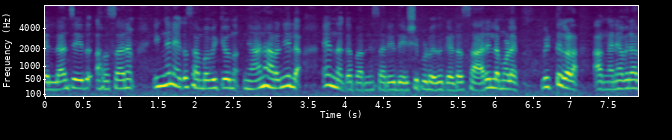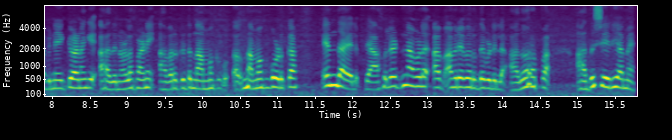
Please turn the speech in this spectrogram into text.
എല്ലാം ചെയ്ത് അവസാനം ഇങ്ങനെയൊക്കെ സംഭവിക്കുമെന്ന് ഞാൻ അറിഞ്ഞില്ല. എന്നൊക്കെ പറഞ്ഞ് സാറേ ദേഷ്യപ്പെടും ഇത് കേട്ടോ സാരല്ല മോളെ. വിട്ടുകള. അങ്ങനെ അവർ അഭിനയിക്കുകയാണെങ്കിൽ അതിനുള്ള പണി അവർക്കിട്ട് നമുക്ക് നമുക്ക് കൊടുക്കാം. എന്തായാലും രാഹുലേട്ടൻ അവളെ അവ- അവരെ വെറുതെ വിടില്ല. അത് ഉറപ്പാ. അത് ശരിയാമേ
